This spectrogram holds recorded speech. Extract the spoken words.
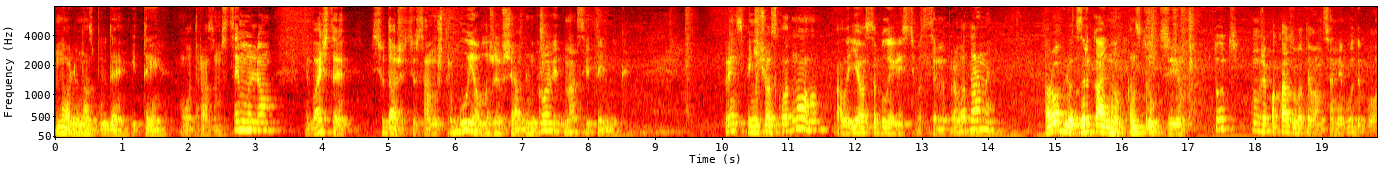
0 у нас буде йти от разом з цим нульом. І бачите, сюди ж в цю саму штрубу я вложив ще один провід на світильник. В принципі, нічого складного, але є особливість ось цими проводами. Роблю дзеркальну конструкцію тут. Ну, вже показувати вам це не буду, бо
